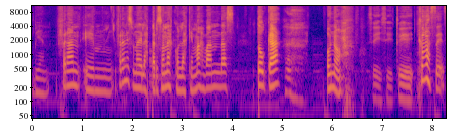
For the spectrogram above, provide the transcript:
bien. Fran, em, Fran es una de las personas con las que más bandas toca, ¿o no? Sí, sí, estoy, ¿Cómo haces?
